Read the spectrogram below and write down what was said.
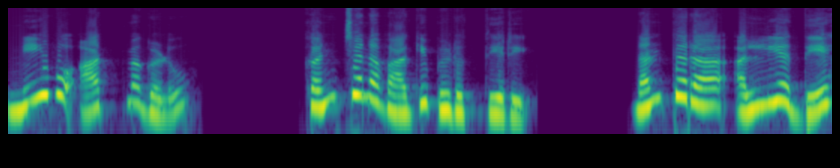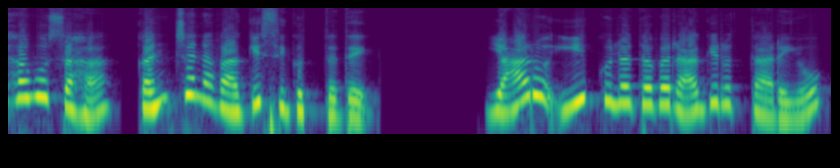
ನೀವು ಆತ್ಮಗಳು ಕಂಚನವಾಗಿ ಬಿಡುತ್ತೀರಿ. ನಂತರ ಅಲ್ಲಿಯ ದೇಹವೂ ಸಹ ಕಂಚನವಾಗಿ ಸಿಗುತ್ತದೆ. ಯಾರು ಈ ಕುಲದವರಾಗಿರುತ್ತಾರೆಯೋ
